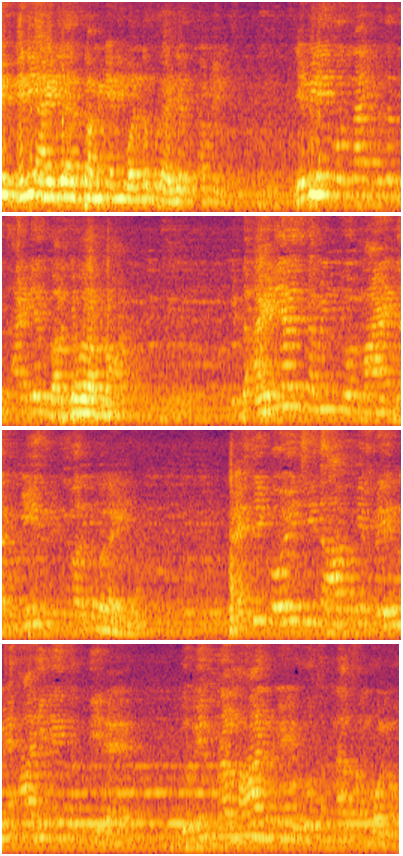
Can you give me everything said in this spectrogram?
If any idea is coming any wonderful idea is coming ये भी नहीं सोचना है कि this idea is workable or not if the idea is coming to your mind, that means it is workable idea ऐसी कोई चीज़ आपके ब्रेन में आ ही नहीं सकती है, जो इस ब्रह्मांड में हो सकना संभव हो।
